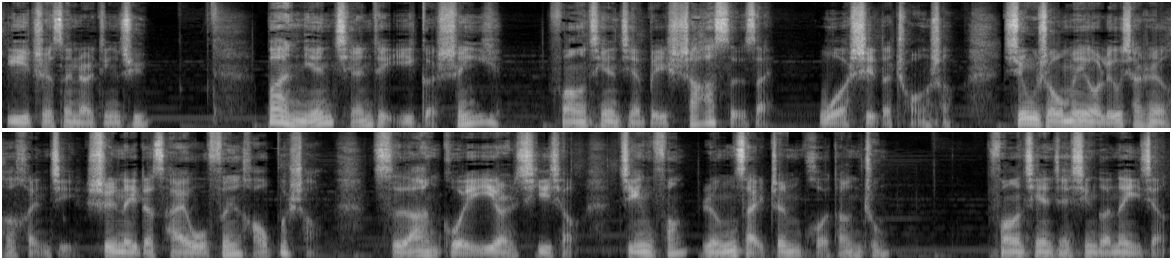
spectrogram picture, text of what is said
一直在那儿定居。半年前的一个深夜，方倩倩被杀死在。卧室的床上，凶手没有留下任何痕迹，室内的财物分毫不少。此案诡异而蹊跷，警方仍在侦破当中。方倩倩性格内向，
